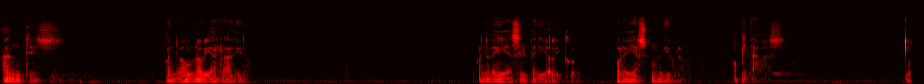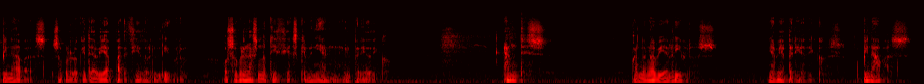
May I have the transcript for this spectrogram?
Antes, cuando aún no había radio, cuando leías el periódico o leías un libro, opinabas. Opinabas sobre lo que te había parecido el libro o sobre las noticias que venían en el periódico. Antes, cuando no había libros, ni había periódicos. Opinabas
